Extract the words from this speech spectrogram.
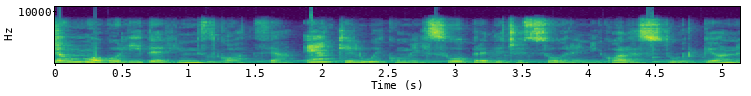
C'è un nuovo leader in Scozia e anche lui, come il suo predecessore Nicola Sturgeon,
